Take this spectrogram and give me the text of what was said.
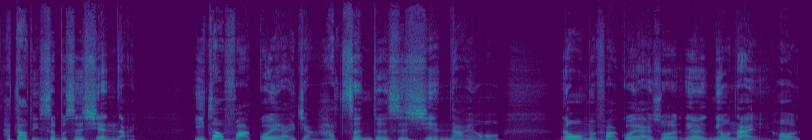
它到底是不是鲜奶？依照法规来讲，它真的是鲜奶哦。然后我们法规来说，因为牛奶，哈，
